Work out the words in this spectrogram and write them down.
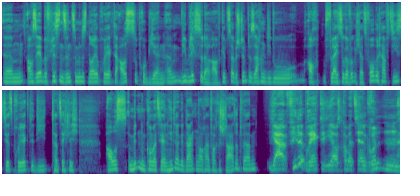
ähm, auch sehr beflissen sind, zumindest neue Projekte auszuprobieren. Ähm, wie blickst du darauf? Gibt es da bestimmte Sachen, die du auch vielleicht sogar wirklich als vorbildhaft siehst, jetzt Projekte, die tatsächlich aus mitten im kommerziellen Hintergedanken auch einfach gestartet werden? Ja, viele Projekte, die aus kommerziellen Gründen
